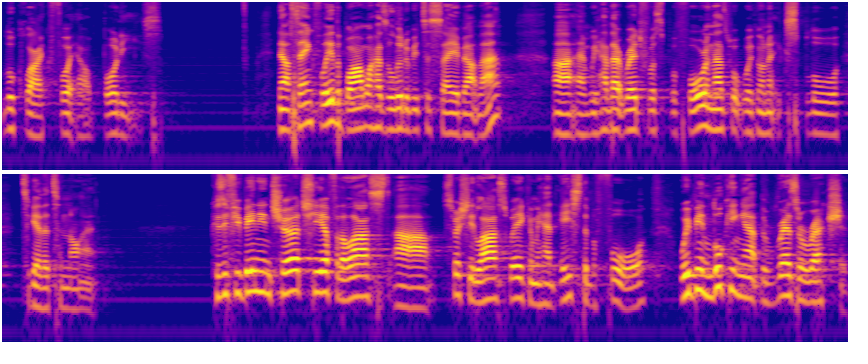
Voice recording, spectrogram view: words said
look like for our bodies? Now, thankfully, the Bible has a little bit to say about that. Uh, and we had that read for us before, and that's what we're going to explore together tonight. Because if you've been in church here for the last, uh, especially last week, and we had Easter before, we've been looking at the resurrection.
